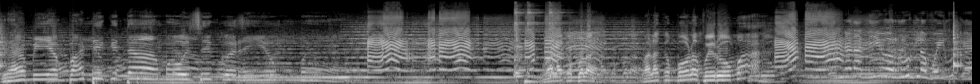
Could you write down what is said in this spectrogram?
கிராமிய பாட்டுக்கு தான் மவுசு குறையுமா? வழக்கம் போல வழக்கம் போல போயிருவோமா? என்னடா நீ ஒரு ரூட்ல போயிட்டு இருக்க?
